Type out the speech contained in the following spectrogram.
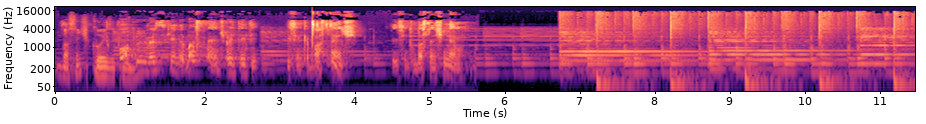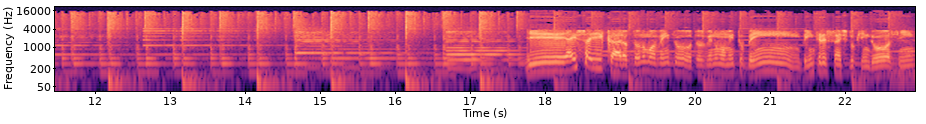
bastante coisa, Pô, pro cara. universo que ainda é bastante. 85 é bastante. 85 é bastante mesmo. E é isso aí, cara. Eu tô no momento. tô vendo um momento bem, bem interessante do Kendo, assim.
